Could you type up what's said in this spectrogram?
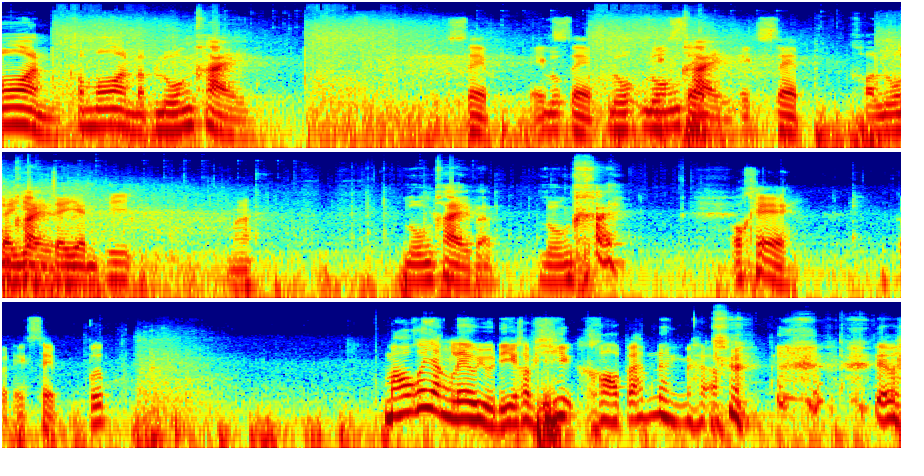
มอนขมอนแบบล้วงไข่ accept accept ล้วงล้วงไข่ accept ขอล้วงใจเย็ไข่นใจเย็นพี่ มา ล้วงไข่แบบล้วงไข่ โอเค กด accept ปุ๊บ เมาส์ก็ยังเร็วอยู่ดีครับพี่ ขอแป๊บหนึ่งนะครับเดี๋ยวเว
